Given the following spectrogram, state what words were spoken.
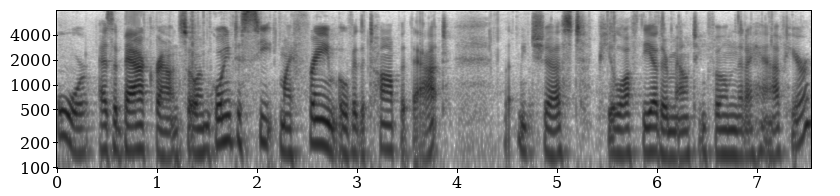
or as a background. So I'm going to seat my frame over the top of that. Let me just peel off the other mounting foam that I have here.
